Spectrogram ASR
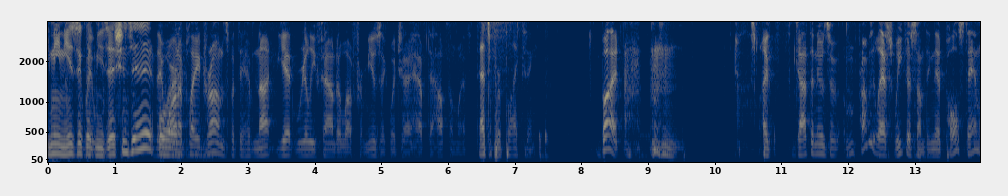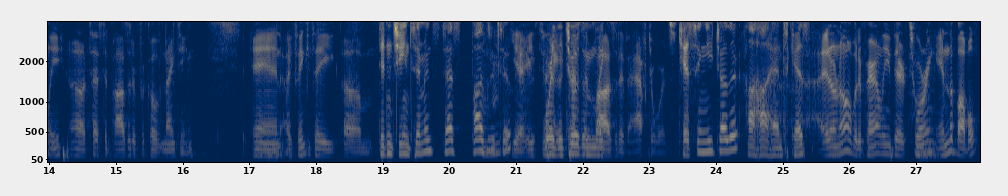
you mean music with musicians in it? they or want to play drums, but they have not yet really found a love for music, which I have to help them with. that's perplexing. But I got the news of um, probably last week or something that Paul Stanley uh, tested positive for COVID nineteen, and I think they um, Didn't Gene Simmons test positive too? yeah he, Were he the two of tested them like positive afterwards. kissing each other? Ha ha, hence kiss. I don't know, but apparently they're touring in the bubble,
